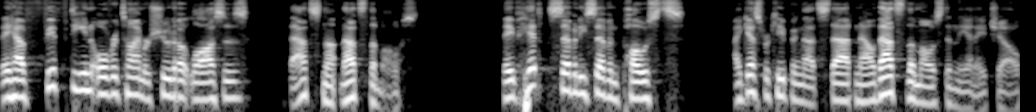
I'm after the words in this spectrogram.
They have 15 overtime or shootout losses. That's not that's the most. They've hit 77 posts. I guess we're keeping that stat now. That's the most in the NHL.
